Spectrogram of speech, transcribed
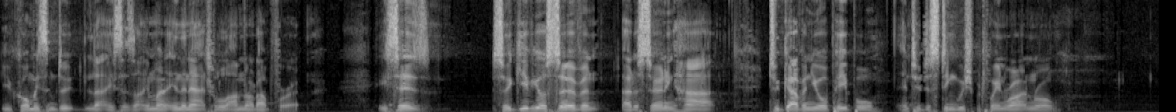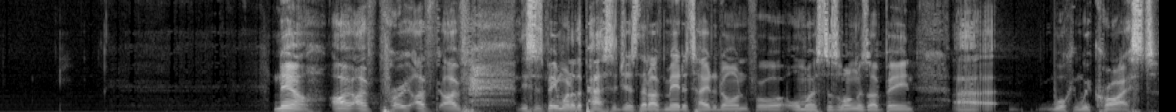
You call me some dude. He says, in, the natural, I'm not up for it. He says, so give your servant a discerning heart to govern your people and to distinguish between right and wrong. Now, I, have pro, I've, I've, this has been one of the passages that I've meditated on for almost as long as I've been uh, walking with Christ.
